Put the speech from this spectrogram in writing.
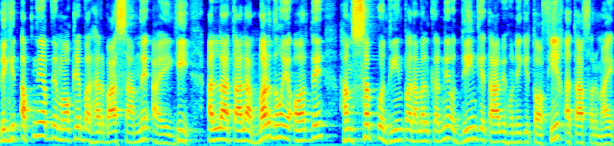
लेकिन अपने अपने मौके पर हर बात सामने आएगी। अल्लाह ताला मर्द हों या औरतें, हम सबको दीन पर अमल करने और दीन के ताबे होने की तोफ़ी अता फ़रमाए।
